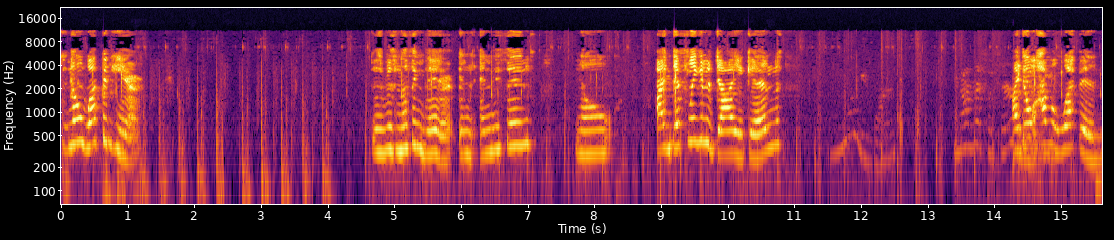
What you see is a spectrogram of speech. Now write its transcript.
There's no weapon here. There was nothing there. In anything? No. I'm definitely gonna die again. No, you weren't. Not necessarily. I don't have a weapon.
